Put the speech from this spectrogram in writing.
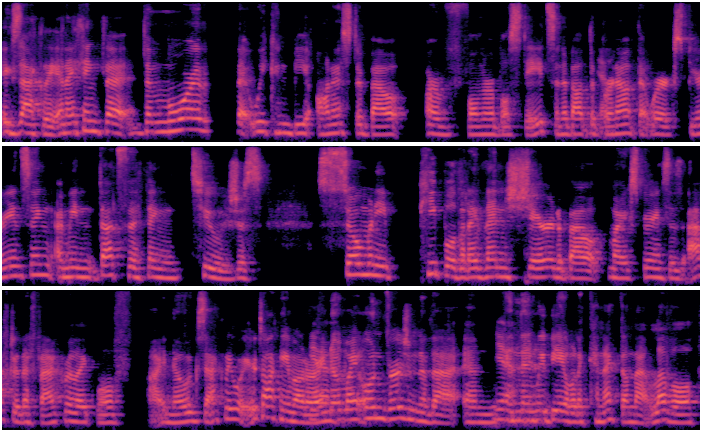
exactly and i think that the more that we can be honest about our vulnerable states and about the yeah. burnout that we're experiencing. I mean, that's the thing too, is just so many people that I then shared about my experiences after the fact were like, well, I know exactly what you're talking about, or yeah. I know my own version of that. And yeah. and then we'd be able to connect on that level.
